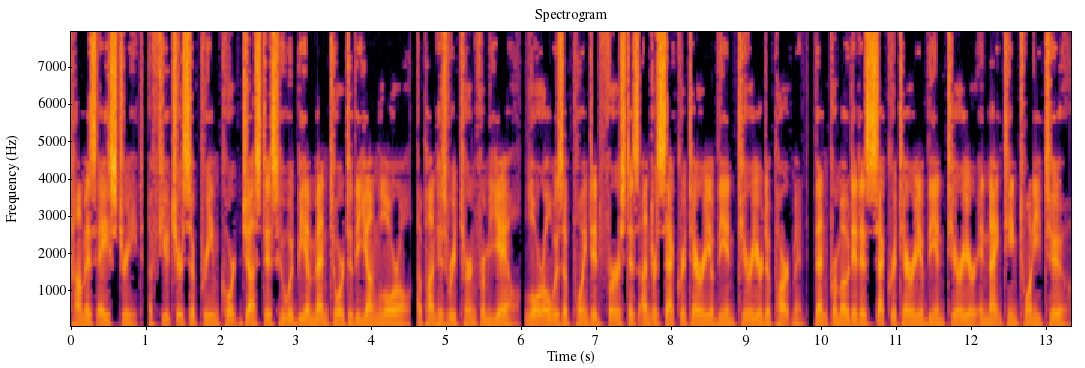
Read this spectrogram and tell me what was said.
Thomas A. Street, a future Supreme Court justice who would be a mentor to the young Laurel. Upon his return from Yale, Laurel was appointed first as Undersecretary of the Interior Department, then promoted as Secretary of the Interior in 1922.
